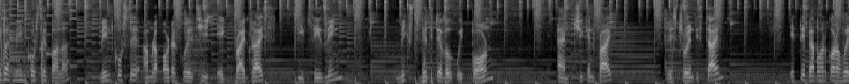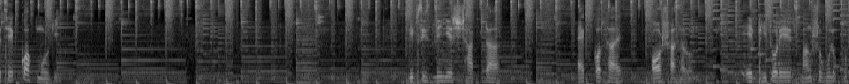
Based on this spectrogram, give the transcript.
এবার মেইন কোর্সের পালা। মেইন কোর্সে আমরা অর্ডার করেছি egg fried rice deep sizzling mixed vegetable with prawn and chicken fry restaurant style এতে ব্যবহার করা হয়েছে কক মুরগি। ডিপ সিজলিংয়ের স্বাদটা এক কথায় অসাধারণ। এর ভিতরের মাংসগুলো খুব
